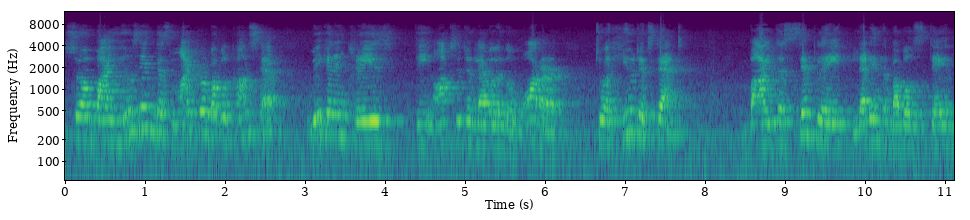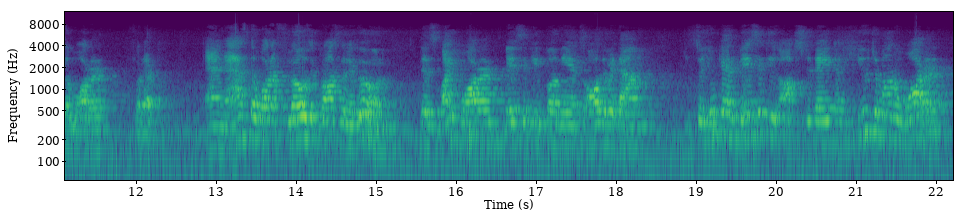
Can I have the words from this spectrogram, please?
So by using this micro bubble concept, we can increase the oxygen level in the water to a huge extent by just simply letting the bubbles stay in the water forever. And as the water flows across the lagoon, this white water basically permeates all the way down. So you can basically oxygenate a huge amount of water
